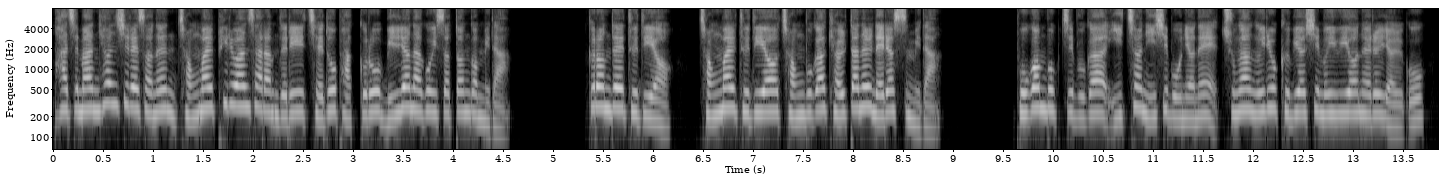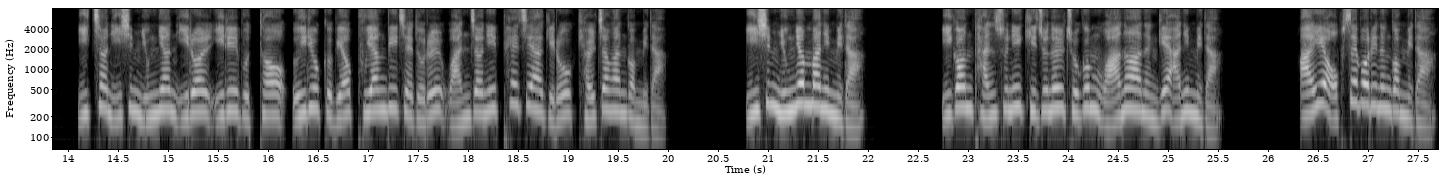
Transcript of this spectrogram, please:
하지만 현실에서는 정말 필요한 사람들이 제도 밖으로 밀려나고 있었던 겁니다. 그런데 드디어, 정말 드디어 정부가 결단을 내렸습니다. 보건복지부가 2025년에 중앙의료급여심의위원회를 열고 2026년 1월 1일부터 의료급여 부양비 제도를 완전히 폐지하기로 결정한 겁니다. 26년 만입니다. 이건 단순히 기준을 조금 완화하는 게 아닙니다. 아예 없애버리는 겁니다.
